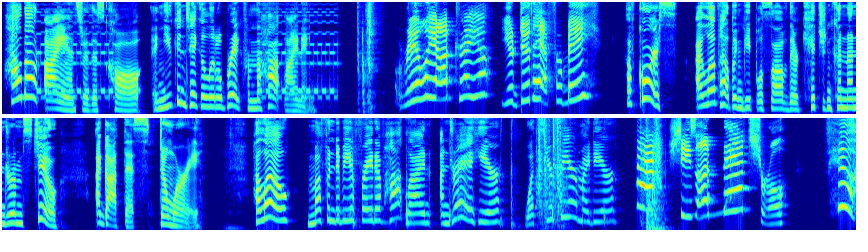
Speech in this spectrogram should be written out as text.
How about I answer this call and you can take a little break from the hotlining? Really, Andrea? You do that for me? Of course. I love helping people solve their kitchen conundrums too. I got this. Don't worry. Hello, Muffin to be afraid of hotline. Andrea here. What's your fear, my dear? Ah, she's unnatural. Phew.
